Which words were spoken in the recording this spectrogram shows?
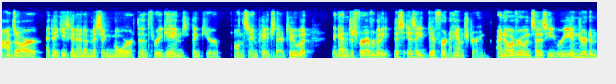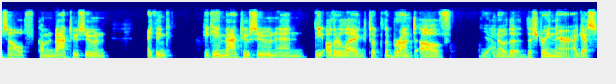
Odds are, I think he's going to end up missing more than three games. I think you're on the same page there too. But again, right. just for everybody, this is a different hamstring. I know everyone says he re injured himself coming back too soon. I think he came back too soon and the other leg took the brunt of yeah. you know the the strain there. I guess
